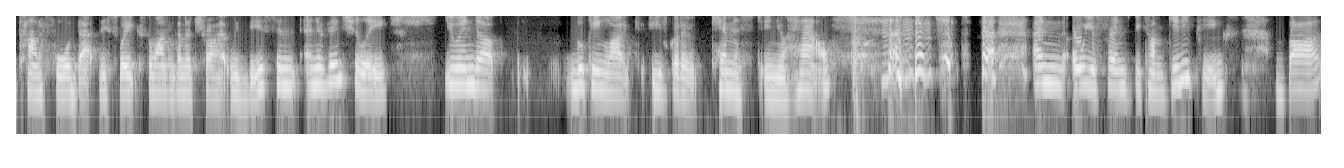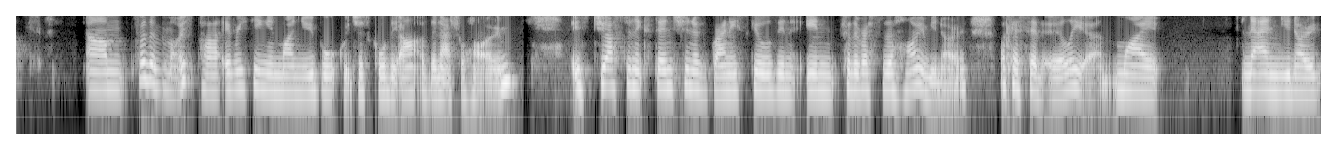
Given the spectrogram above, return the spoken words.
can't afford that this week, so I'm going to try it with this. And, and eventually you end up looking like you've got a chemist in your house and all your friends become guinea pigs. But um, for the most part, everything in my new book, which is called The Art of the Natural Home, is just an extension of granny skills in, in for the rest of the home. You know, like I said earlier, my Nan, you know,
